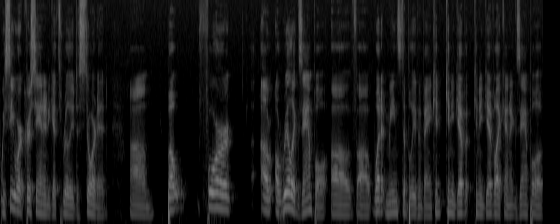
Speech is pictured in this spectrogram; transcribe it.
we see where Christianity gets really distorted. Um, but for a, a real example of uh, what it means to believe in vain, can can you give can you give like an example of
